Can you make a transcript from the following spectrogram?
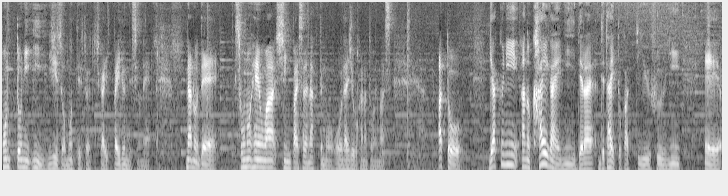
本当にいい技術を持っている人たちがいっぱいいるんですよねなのでその辺は心配されなくても大丈夫かなと思います。あと逆にあの海外に出ら出たいとかっていうふうに、え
